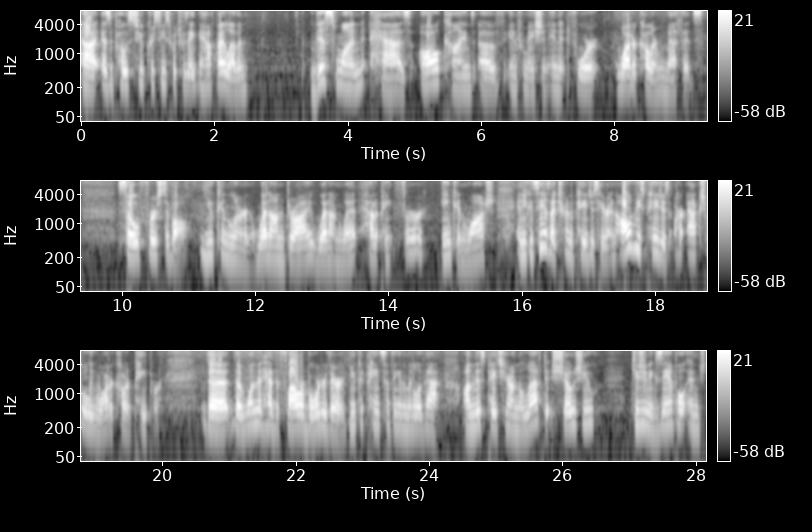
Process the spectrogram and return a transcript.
uh, as opposed to Kristy's, which was 8.5 by 11. This one has all kinds of information in it for watercolor methods. So first of all, you can learn wet on dry, wet on wet, how to paint fur, ink and wash. And you can see as I turn the pages here, and all of these pages are actually watercolor paper. The, the one that had the flower border there, you could paint something in the middle of that. On this page here on the left, it shows you gives you an example and,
